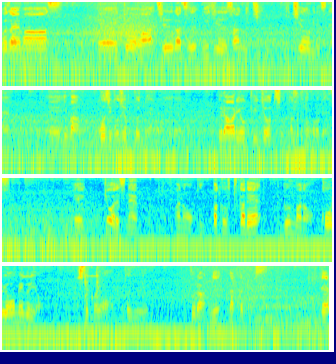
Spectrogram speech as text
うございます、えー今日は10月23日日曜日ですね、えー今5時50分で、えー浦和料金所を通過するところです、えー今日はですねあの1泊2日で群馬の紅葉巡りをしてこようというプランになっております。で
